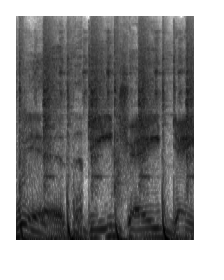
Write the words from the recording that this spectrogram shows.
with DJ David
